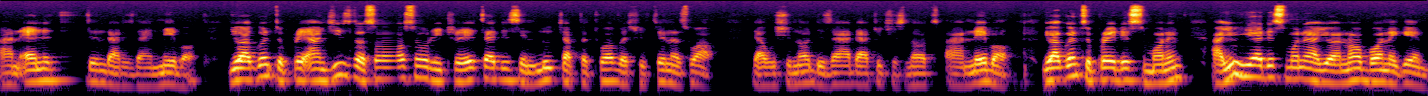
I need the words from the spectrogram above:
and anything that is thy neighbor. You are going to pray. And Jesus also reiterated this in Luke chapter 12, verse 15 as well, that we should not desire that which is not our neighbor. You are going to pray this morning. Are you here this morning and you are not born again?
